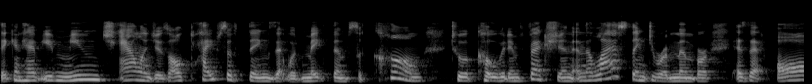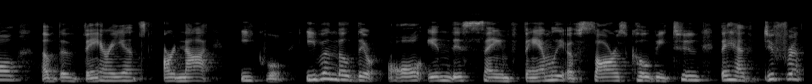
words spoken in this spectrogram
they can have immune challenges, all types of things that would make them succumb to a COVID infection. And the last thing to remember is that all of the variants are not equal. Even though they're all in this same family of SARS CoV 2, they have different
